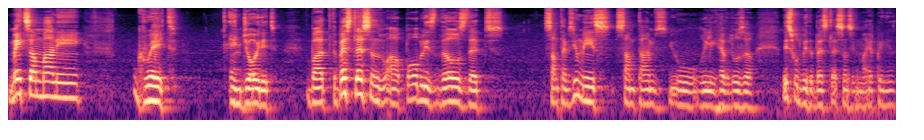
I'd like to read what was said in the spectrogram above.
made some money, great, enjoyed it. But the best lessons are probably those that sometimes you miss, sometimes you really have a loser. This would be the best lessons in my opinion.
